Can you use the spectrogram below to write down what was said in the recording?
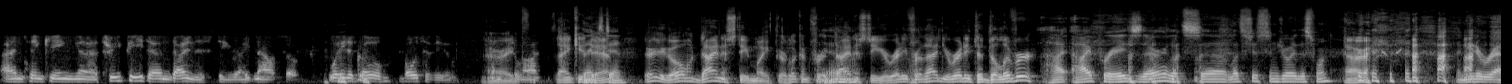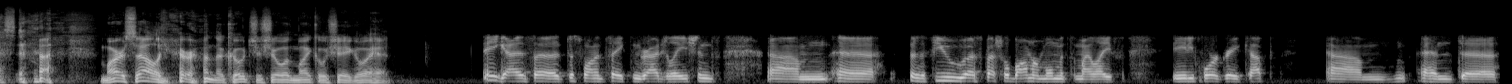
I'm thinking uh, three-peat and dynasty right now. So way to go, both of you. All right. Thank you, Thanks, Dan. Dan. There you go. Dynasty, Mike. They're looking for yeah. a dynasty. You ready for that? You ready to deliver? High, high praise there. let's uh, let's just enjoy this one. All right. I need a rest. Marcel, you're on the Coach's Show with Mike O'Shea. Go ahead. Hey guys, uh, just wanted to say congratulations. Um, uh, there's a few uh, special bomber moments in my life: the '84 Grey Cup, um, and uh,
